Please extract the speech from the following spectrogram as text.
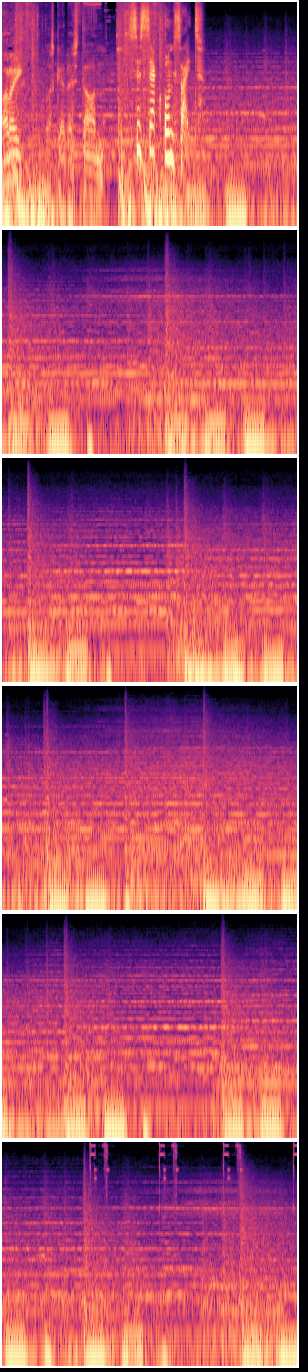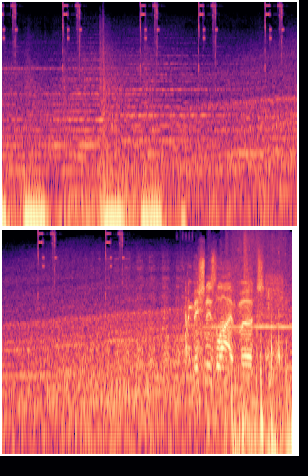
All right, let's get this done. Sysec on site. Mission is live, Mercs.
